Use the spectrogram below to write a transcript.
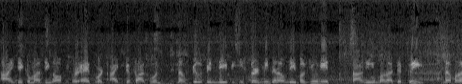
Ayon kay Commanding Officer Edward Ike Desagon ng Philippine Navy Eastern Mindanao Naval Unit, tanging mga debris ng mga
